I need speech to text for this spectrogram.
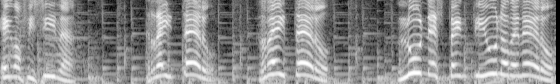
en oficina. Reitero, Reitero, lunes 21 de enero,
